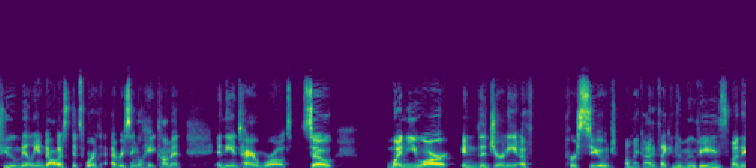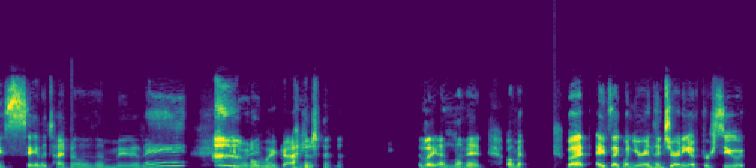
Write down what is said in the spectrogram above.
2 million dollars. It's worth every single hate comment in the entire world. So when you are in the journey of pursuit oh my god it's like in the movies when they say the title of the movie? You know what oh I mean? my gosh like i love it. Oh my but it's like when you're in the journey of pursuit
